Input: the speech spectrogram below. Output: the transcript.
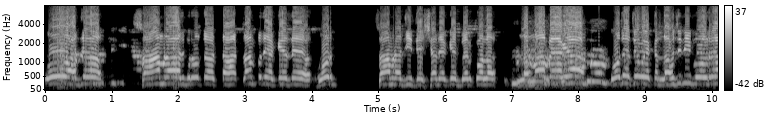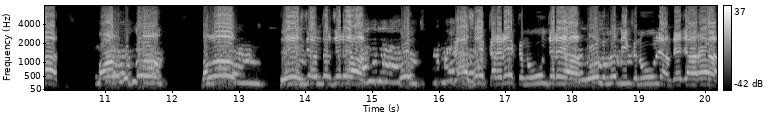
ਉਹ ਅੱਜ ਸਾਮਰਾਜ ਵਿਰੁੱਧ ਟਰੰਪ ਦੇ ਅੱਗੇ ਤੇ ਹੋਰ ਸਾਮਰਾਜੀ ਦੇਸ਼ਾਂ ਦੇ ਅੱਗੇ ਬਿਲਕੁਲ ਲੰਮਾ ਪੈ ਗਿਆ। ਉਹਦੇ ਤੇ ਉਹ ਇੱਕ ਲਫ਼ਜ਼ ਨਹੀਂ ਬੋਲ ਰਿਹਾ। ਔਰ ਉਤੋਂ ਵੱਲੋਂ ਦੇਸ਼ ਦੇ ਅੰਦਰ ਜਿਹੜੇ ਆ, ਉਹ ਐਸੇ ਕਰੜੇ ਕਾਨੂੰਨ ਜਿਹੜੇ ਆ, ਲੋਕ ਵਿਰੋਧੀ ਕਾਨੂੰਨ ਲਿਆਂਦੇ ਜਾ ਰਹੇ ਆ,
